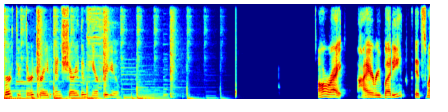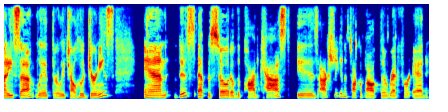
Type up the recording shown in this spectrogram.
birth through third grade, and sharing them here for you. All right. Hi, everybody. It's Marisa with Early Childhood Journeys. And this episode of the podcast is actually going to talk about the Red for Ed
